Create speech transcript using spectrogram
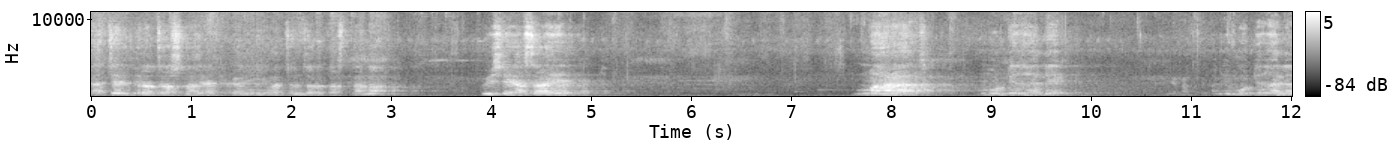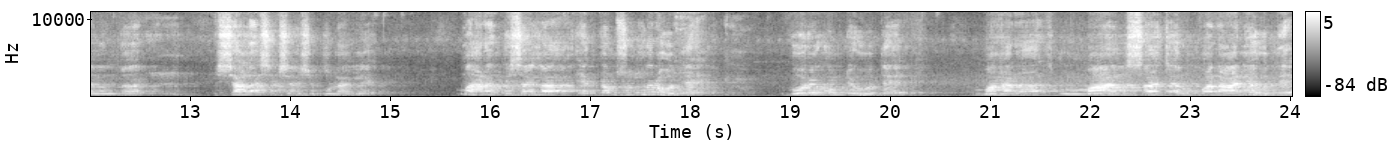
या चरित्राचं असणार या ठिकाणी वाचन करत असताना विषय असा आहे महाराज मोठे झाले. आणि मोठे झाल्यानंतर शाळा शिक्षण शिकू लागले. महाराज दिसायला एकदम सुंदर होते गोरे गोमटे होते. महाराज माणसाच्या रूपानं आले होते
